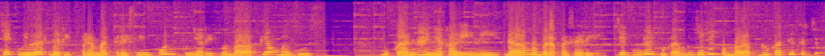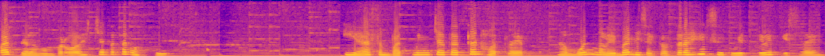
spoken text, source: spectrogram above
Jack Miller dari Pramac Racing pun punya ritme balap yang bagus. Bukan hanya kali ini, dalam beberapa seri, Jack Miller juga menjadi pembalap Ducati tercepat dalam memperoleh catatan waktu. Ia sempat mencatatkan hot lap, namun melebar di sektor terakhir sirkuit Phillip Island.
